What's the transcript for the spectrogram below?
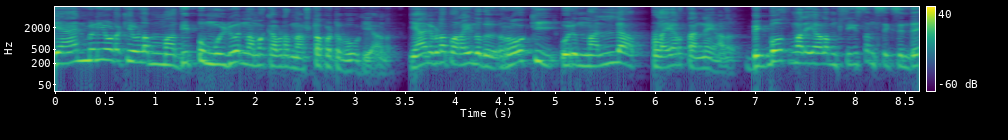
ജാൻമണിയോടൊക്കെയുള്ള മതിപ്പ് മുഴുവൻ നമുക്ക് അവിടെ നഷ്ടപ്പെട്ടു പോവുകയാണ്. ഞാനിവിടെ പറയുന്നത് റോക്കി ഒരു നല്ല പ്ലെയർ തന്നെയാണ്. ബിഗ് ബോസ് മലയാളം സീസൺ സിക്സിന്റെ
